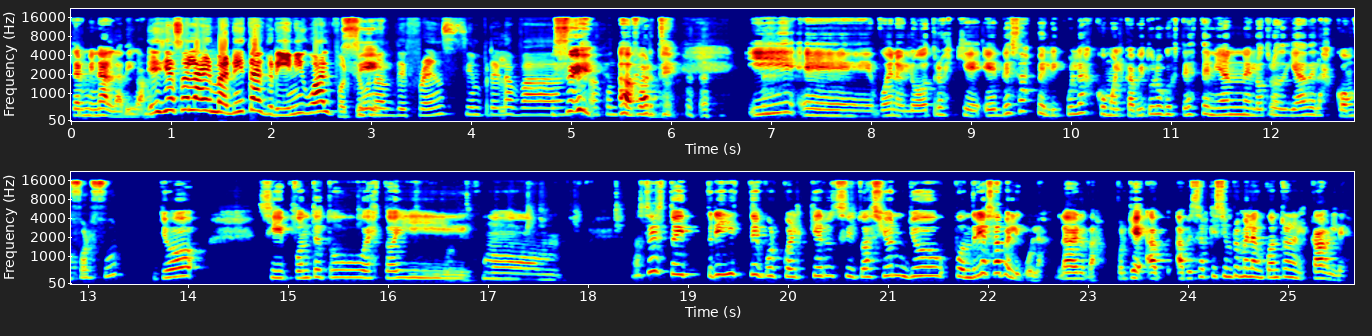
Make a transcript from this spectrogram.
Terminarla, digamos. Ellas son las hermanitas Green igual, porque uno de Friends siempre las va sí, a juntar. aparte. Y eh, bueno, y lo otro es que es de esas películas como el capítulo que ustedes tenían el otro día de las Comfort Food. Yo, si ponte tú, estoy como no sé, estoy triste por cualquier situación, yo pondría esa película, la verdad. Porque a, pesar que siempre me la encuentro en el cable,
